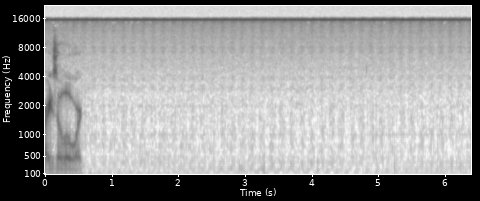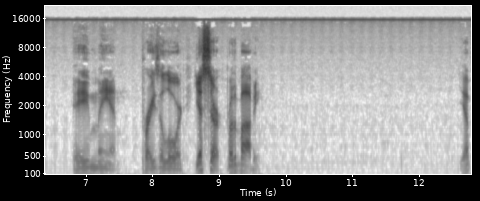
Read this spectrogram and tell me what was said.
Praise the Lord. Amen. Praise the Lord. Yes, sir. Brother Bobby. Yep.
